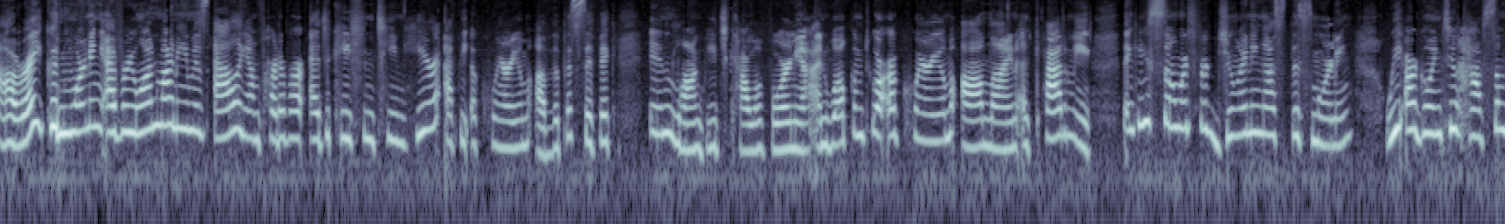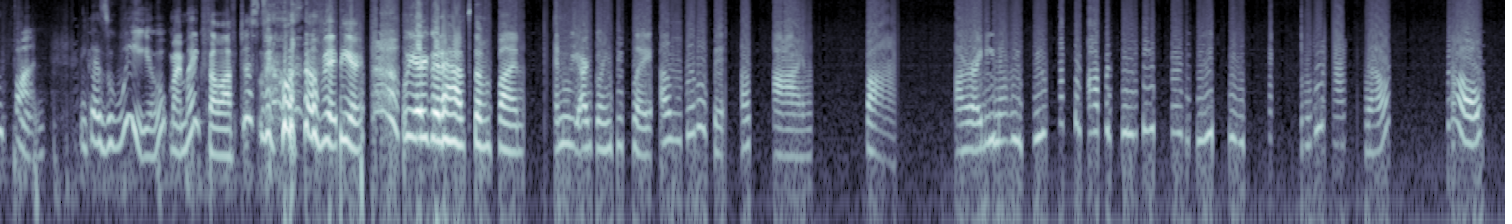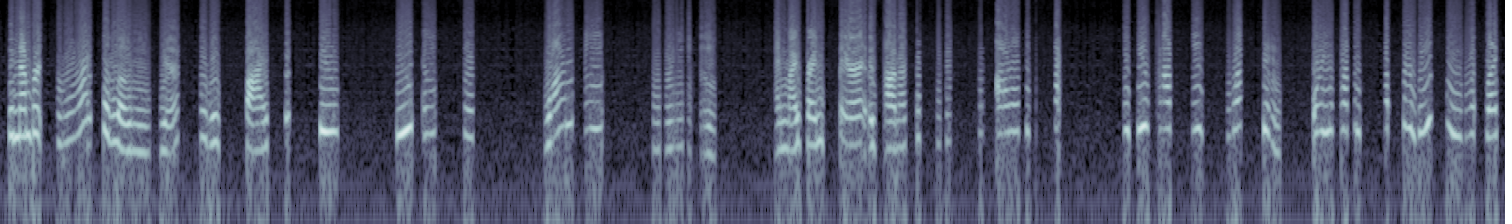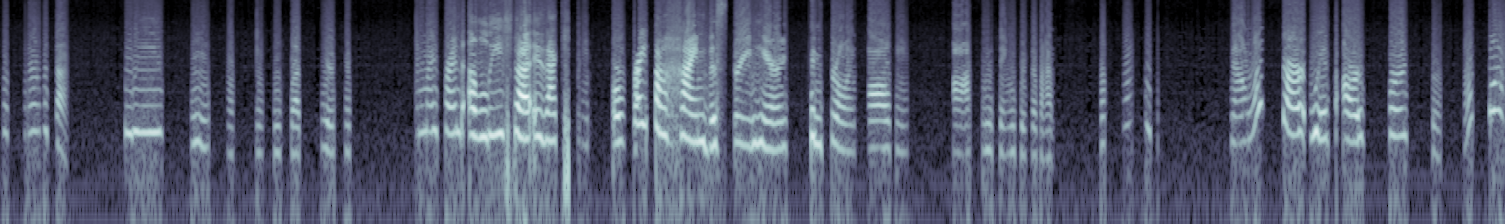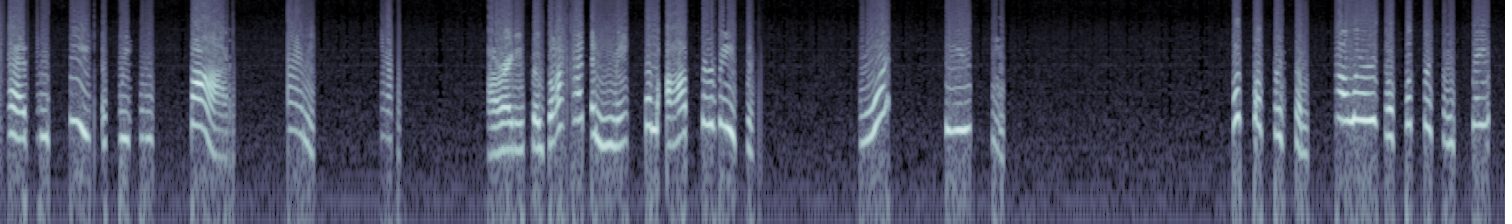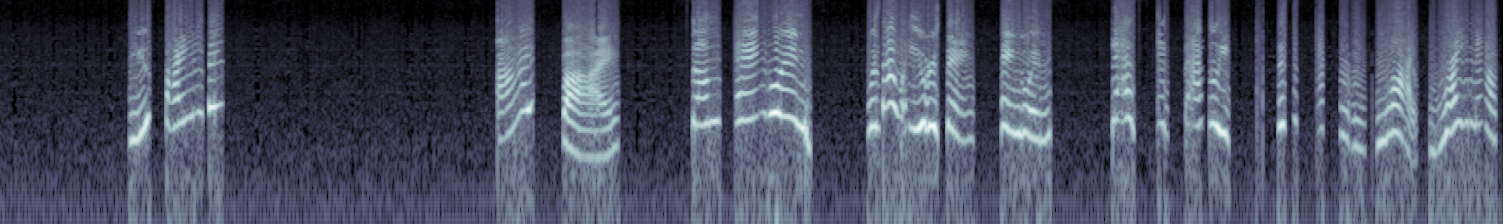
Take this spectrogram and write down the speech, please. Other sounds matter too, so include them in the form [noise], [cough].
All right, good morning, everyone. My name is Allie. I'm part of our education team here at the Aquarium of the Pacific in Long Beach, California, and welcome to our Aquarium Online Academy. Thank you so much for joining us this morning. We are going to have some fun because we, oh, my mic fell off just [laughs] a little bit here. We are going to have some fun and we are going to play a little bit of I Spy. Alrighty, now we do have some opportunities for you to as well. So the number right below me here it is 562 286 1838. And my friend Sarah is on our computer with all of the. If you have a question or you have an observation you would like to share with us, please do let hear And my friend Alicia is actually right behind the screen here controlling all these awesome things about Now let's start with our first ahead and see if we can spy any Alrighty, so go ahead and make some observations. What do you see? Let's look for some colors. Let's look for some shapes. Do you spy anything? I spy some penguins. Was that what you were saying? Penguins. Yes, exactly. This is actually live right now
